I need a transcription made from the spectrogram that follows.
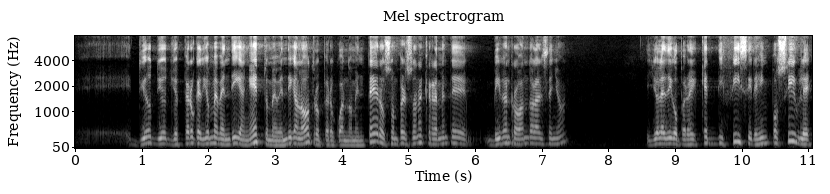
eh, Dios, Dios, yo espero que Dios me bendiga en esto, me bendiga en lo otro, pero cuando me entero son personas que realmente viven robándole al Señor. Y yo le digo, pero es que es difícil, es imposible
